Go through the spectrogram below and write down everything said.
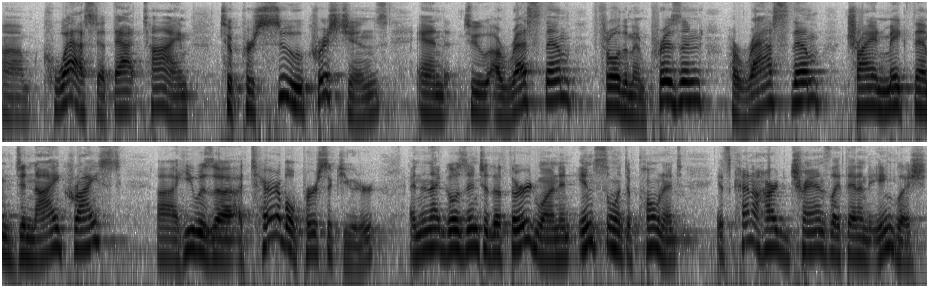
um, quest at that time to pursue Christians and to arrest them, throw them in prison, harass them, try and make them deny Christ. Uh, he was a, a terrible persecutor. And then that goes into the third one an insolent opponent it's kind of hard to translate that into English.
